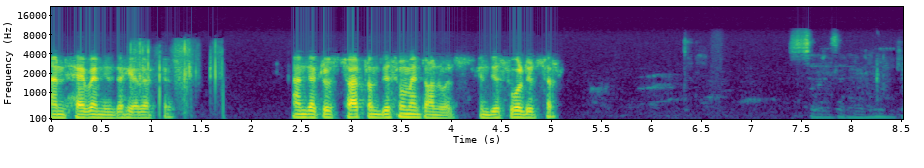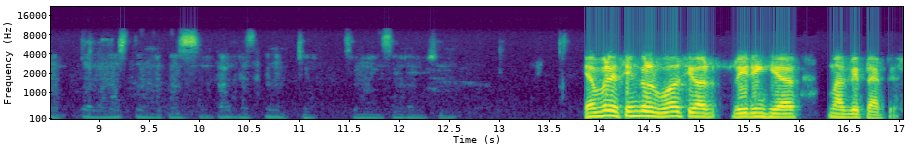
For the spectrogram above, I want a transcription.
and heaven in the hereafter and that will start from this moment onwards in this world itself Sorry, sir, I didn't get the last thing because I got disconnected. So my side actually. Every single verse you are reading here must be practiced.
